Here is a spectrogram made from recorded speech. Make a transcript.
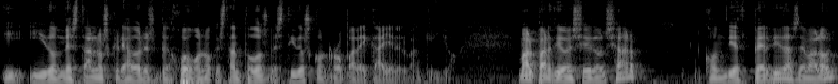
y, donde están los creadores de juego, ¿no? Que están todos vestidos con ropa de calle en el banquillo. Mal partido de Shadon Sharp, con 10 pérdidas de balón,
